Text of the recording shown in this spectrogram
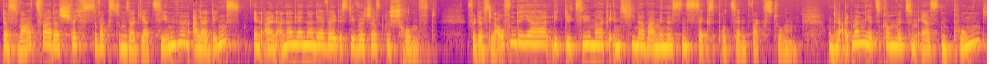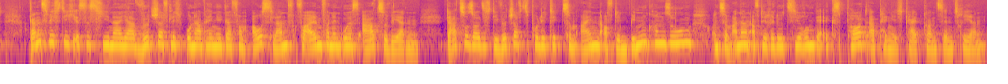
Das war zwar das schwächste Wachstum seit Jahrzehnten, allerdings in allen anderen Ländern der Welt ist die Wirtschaft geschrumpft. Für das laufende Jahr liegt die Zielmarke in China bei mindestens 6 Prozent Wachstum. Und Herr Altmann, jetzt kommen wir zum ersten Punkt. Ganz wichtig ist es China ja, wirtschaftlich unabhängiger vom Ausland, vor allem von den USA zu werden. Dazu soll sich die Wirtschaftspolitik zum einen auf den Binnenkonsum und zum anderen auf die Reduzierung der Exportabhängigkeit konzentrieren.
